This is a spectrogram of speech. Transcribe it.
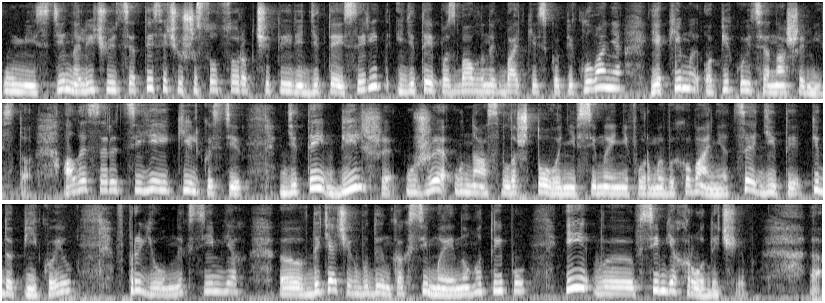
у місті налічується 1644 дітей-сиріт і дітей, позбавлених батьківського піклування, якими опікується наше місто. Але серед цієї кількості дітей більше уже у нас влаштовані в сімейні форми виховання. Це діти під опікою, в прийомних сім'ях, е, в дитячих будинках сімейного типу і в сім'ях родичів. Е,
